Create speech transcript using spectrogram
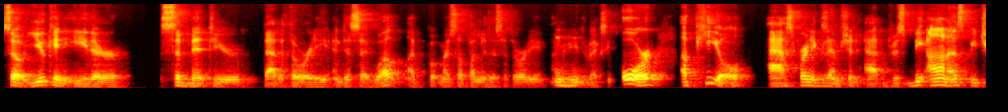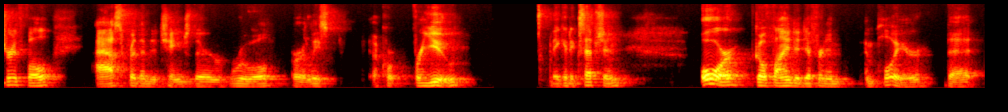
So, you can either submit to your that authority and just say, well, I put myself under this authority, I'm going to get mm-hmm. the vaccine, or appeal, ask for an exemption, at, just be honest, be truthful, ask for them to change their rule, or at least for you, make an exception, or go find a different em- employer that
